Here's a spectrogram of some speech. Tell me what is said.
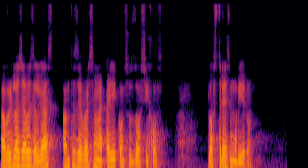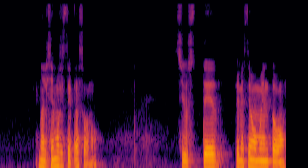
abrir las llaves del gas antes de verse en la calle con sus dos hijos. Los tres murieron. Analicemos este caso, ¿no? Si usted en este momento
